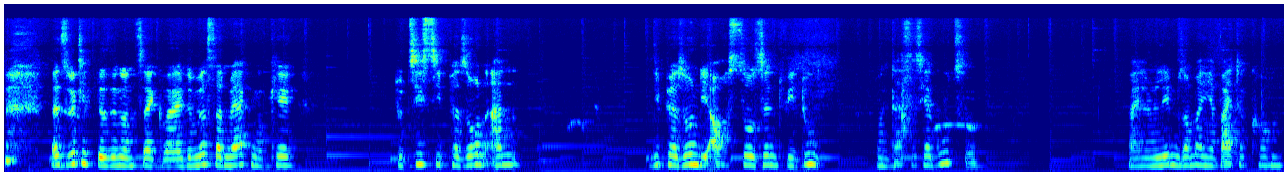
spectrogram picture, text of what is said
das ist wirklich der Sinn und Zweck, weil du wirst dann merken, okay, du ziehst die Person an, die Person, die auch so sind wie du. Und das ist ja gut so. Weil im Leben soll man ja weiterkommen.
